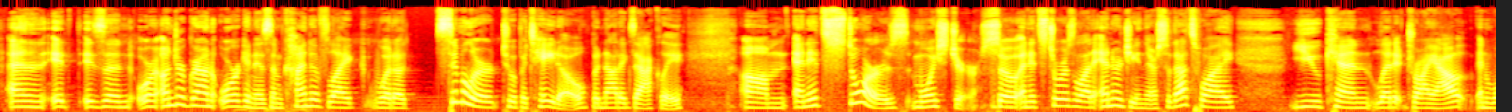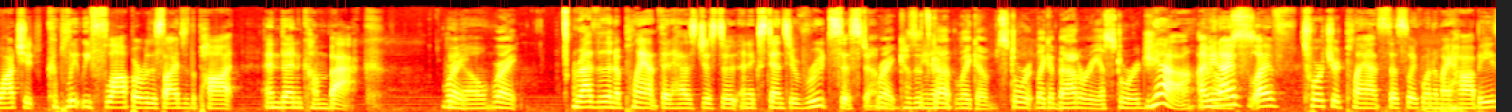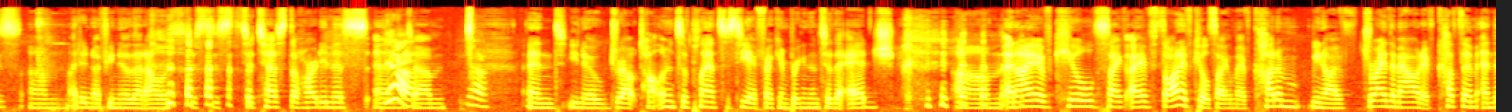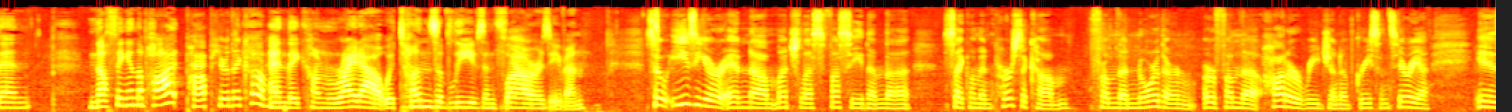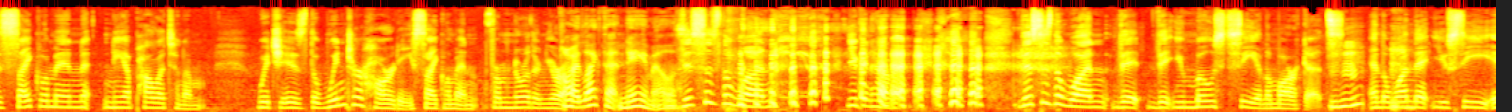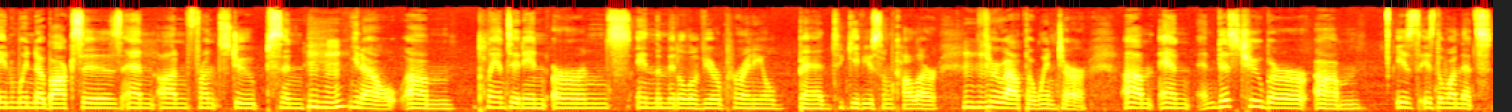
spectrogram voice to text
and it is an or underground organism, kind of like what a similar to a potato, but not exactly. Um, and it stores moisture, so and it stores a lot of energy in there. So that's why you can let it dry out and watch it completely flop over the sides of the pot and then come back. you right, know? right, rather than a plant that has just a, an extensive root system. right. Because it's you know? got like a store, like a battery, a storage. Yeah, I mean, house. I've I've tortured plants. That's like one of my hobbies. Um, I didn't know if you know that, Alice. just, just to test the hardiness and Yeah. um, Yeah. and you know drought tolerance of plants to see if I can bring them to the edge. Um, and I have killed cyc. I've thought I've killed cyclamen. I've cut them. You know, I've dried them out. I've cut them, and then nothing in the pot, Pop, here they come. and they come right out with tons of leaves and flowers. Even So easier and uh, much less fussy than the cyclamen persicum from the northern or from the hotter region of Greece and Syria is cyclamen neapolitanum, which is the winter hardy cyclamen from northern Europe. oh, I like that name, Alice. This is the one. you can have it. this is the one that that you most see in the markets, Mm-hmm. and the one that you see in window boxes and on front stoops, and Mm-hmm. you know, um, planted in urns in the middle of your perennial bed to give you some color Mm-hmm. throughout the winter. Um, and and this tuber um, is is the one that's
